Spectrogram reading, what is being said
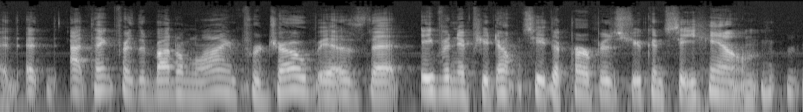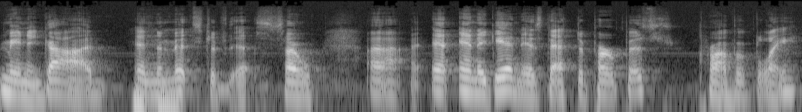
I think for the bottom line for Job is that even if you don't see the purpose, you can see Him, meaning God, in mm-hmm. the midst of this. So, uh, and, and, again, is that the purpose? Probably.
